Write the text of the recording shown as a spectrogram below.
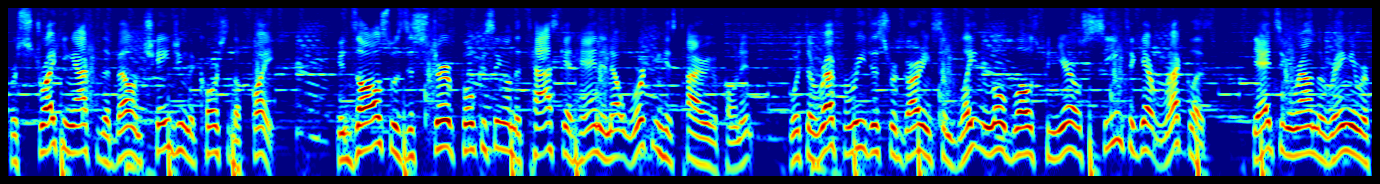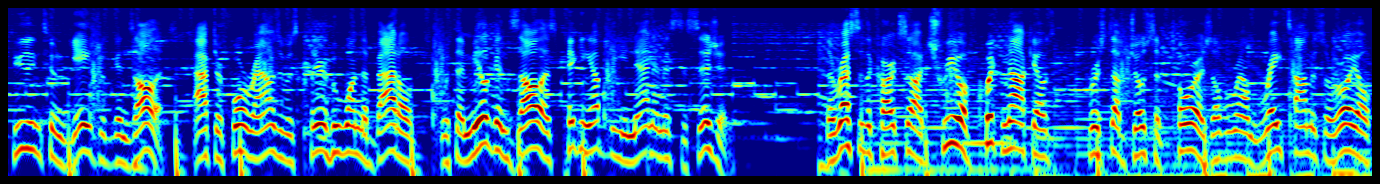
for striking after the bell and changing the course of the fight. Gonzalez was disturbed, focusing on the task at hand and outworking his tiring opponent. With the referee disregarding some blatant low blows, Pinheiro seemed to get reckless, dancing around the ring and refusing to engage with Gonzalez. After four rounds, it was clear who won the battle, with Emil Gonzalez picking up the unanimous decision. The rest of the card saw a trio of quick knockouts. First up, Joseph Torres overwhelmed Ray Thomas Arroyo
